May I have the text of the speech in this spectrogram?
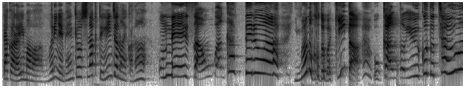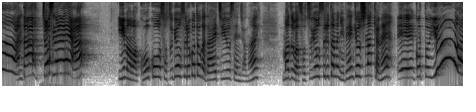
だから今は無理に勉強しなくていいんじゃないかな。お姉さんわかってるわ。今の言葉聞いた？おかんということちゃうわ。あんた調子乗るなや。今は高校を卒業することが第一優先じゃないまずは卒業するために勉強しなきゃね。ええこと言うわあ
